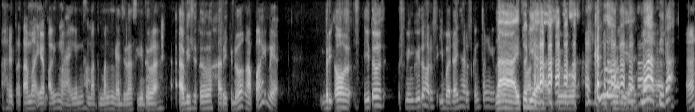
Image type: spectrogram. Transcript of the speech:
hari pertama ya paling main sama temen nggak jelas gitulah abis itu hari kedua ngapain ya beri oh itu seminggu itu harus ibadahnya harus kenceng gitu Nah, itu dia. kan lu Itu dia. mati tak Hah?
